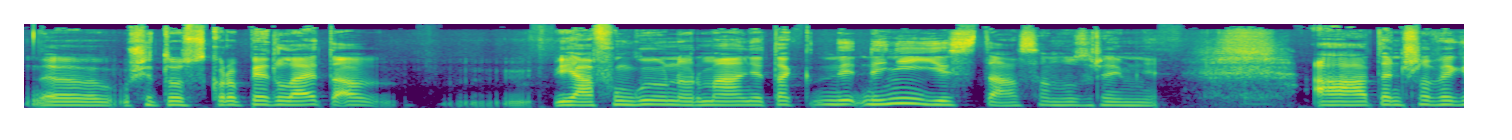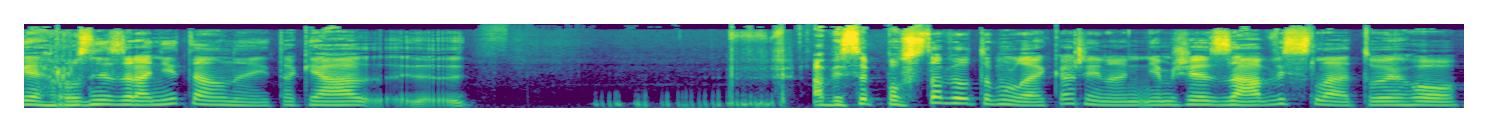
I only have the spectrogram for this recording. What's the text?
uh, už je to skoro pět let a já funguji normálně, tak n- není jistá samozřejmě. A ten člověk je hrozně zranitelný, tak já aby se postavil tomu lékaři, na něm, že je závislé to jeho,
